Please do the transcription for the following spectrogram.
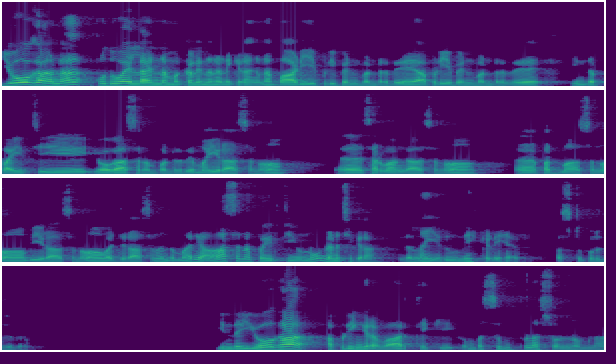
யோகானா பொதுவாக எல்லாம் என்ன மக்கள் என்ன நினைக்கிறாங்கன்னா பாடியை இப்படி பெண்ட் பண்ணுறது அப்படியே பெண்ட் பண்ணுறது இந்த பயிற்சி யோகாசனம் பண்ணுறது மயூராசனம் சர்வாங்காசனம் பத்மாசனம் வீராசனம் வஜ்ராசனம் இந்த மாதிரி ஆசன பயிற்சியும்னு நினச்சிக்கிறாங்க. இதெல்லாம் எதுவுமே கிடையாது. ஃபஸ்ட்டு புரிஞ்சுக்கிறோம் இந்த யோகா அப்படிங்கிற வார்த்தைக்கு ரொம்ப சிம்பிளாக சொல்லணும்னா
